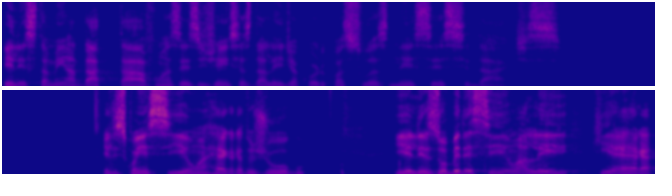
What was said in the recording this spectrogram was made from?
eles também adaptavam as exigências da lei de acordo com as suas necessidades. Eles conheciam a regra do jogo e eles obedeciam à lei que era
